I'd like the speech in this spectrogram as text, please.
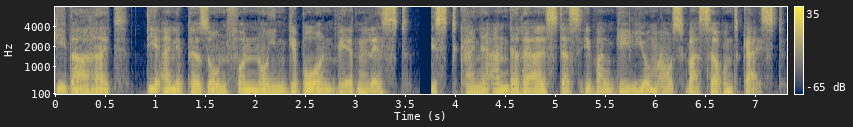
Die Wahrheit, die eine Person von neuem geboren werden lässt, ist keine andere als das Evangelium aus Wasser und Geist.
